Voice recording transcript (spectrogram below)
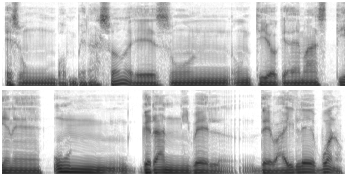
Es un bomberazo, es un, un tío que además tiene un gran nivel de baile. Bueno,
